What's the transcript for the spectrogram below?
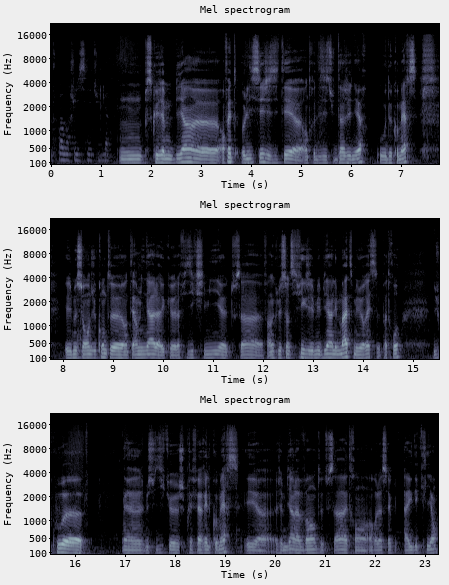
Pourquoi avoir choisi ces études-là hmm, Parce que j'aime bien. en fait, au lycée, j'hésitais entre des études d'ingénieur ou de commerce. Et je me suis rendu compte en terminale avec la physique, chimie, tout ça. Enfin, avec le scientifique, j'aimais bien les maths, mais le reste, pas trop. Du coup, euh, euh, je me suis dit que je préférerais le commerce et euh, j'aime bien la vente, tout ça, être en, relation avec, des clients.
